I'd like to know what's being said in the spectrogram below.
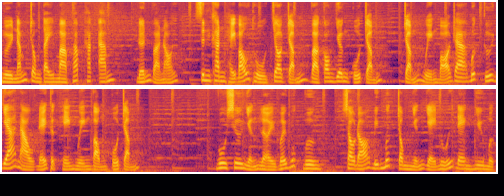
người nắm trong tay ma pháp hắc ám, đến và nói, xin khanh hãy báo thù cho trẫm và con dân của trẫm, trẫm nguyện bỏ ra bất cứ giá nào để thực hiện nguyện vọng của trẫm. Vua sư nhận lời với quốc vương, sau đó biến mất trong những dãy núi đen như mực.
